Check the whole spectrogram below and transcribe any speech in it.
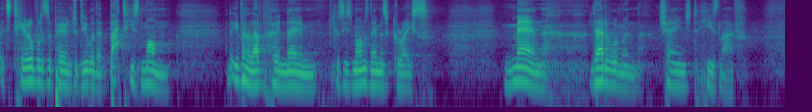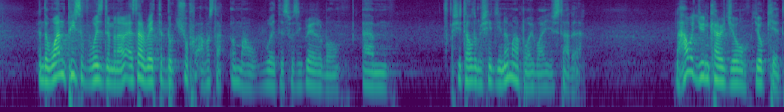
It's terrible as a parent to deal with that. But his mom, I even love her name because his mom's name is Grace. Man, that woman changed his life. And the one piece of wisdom, and as I read the book, I was like, oh my word, this was incredible. Um, she told him, she said, you know, my boy, why you stutter? Now, how would you encourage your, your kid?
